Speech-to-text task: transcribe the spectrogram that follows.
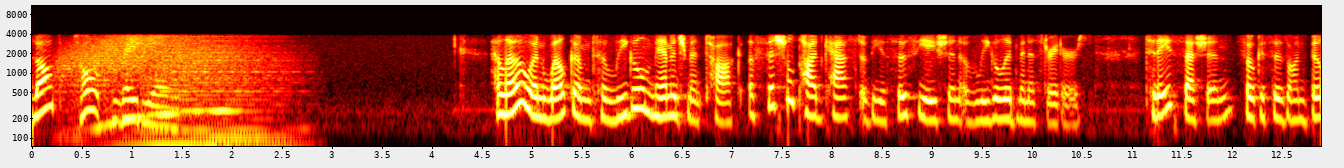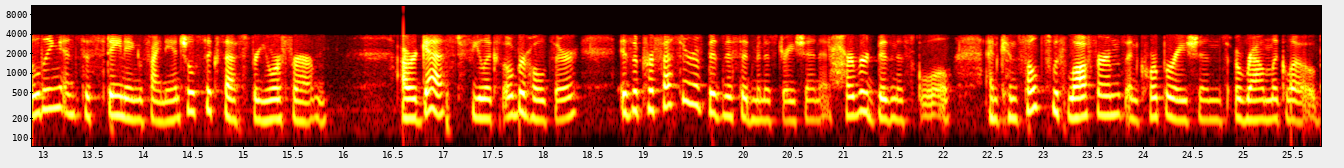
Blog Talk Radio. Hello and welcome to Legal Management Talk, official podcast of the Association of Legal Administrators. Today's session focuses on building and sustaining financial success for your firm. Our guest, Felix Oberholzer, is a professor of business administration at Harvard Business School and consults with law firms and corporations around the globe.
